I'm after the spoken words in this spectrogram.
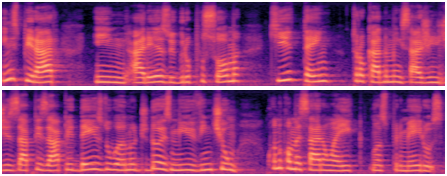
inspirar em Arezo e Grupo Soma, que tem trocado mensagens de zap zap desde o ano de 2021, quando começaram aí os primeiros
